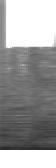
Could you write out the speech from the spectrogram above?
we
